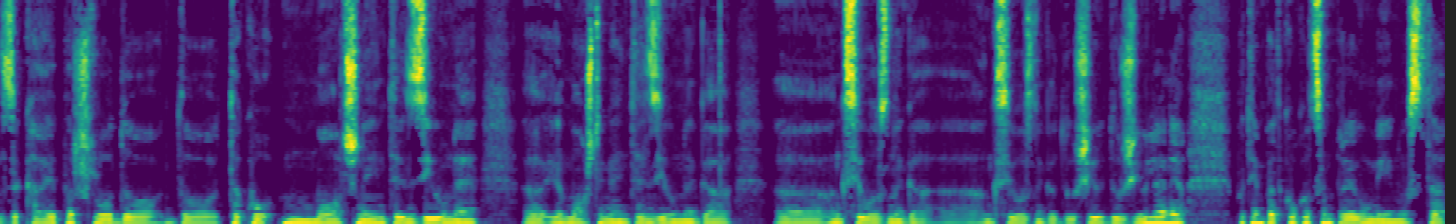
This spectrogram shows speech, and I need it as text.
zakaj je prišlo do, do tako močne, intenzivne, uh, močnega, intenzivnega, uh, anksioznega, anksioznega doživ, doživljanja. Potem pa, kot sem prej omenil, sta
